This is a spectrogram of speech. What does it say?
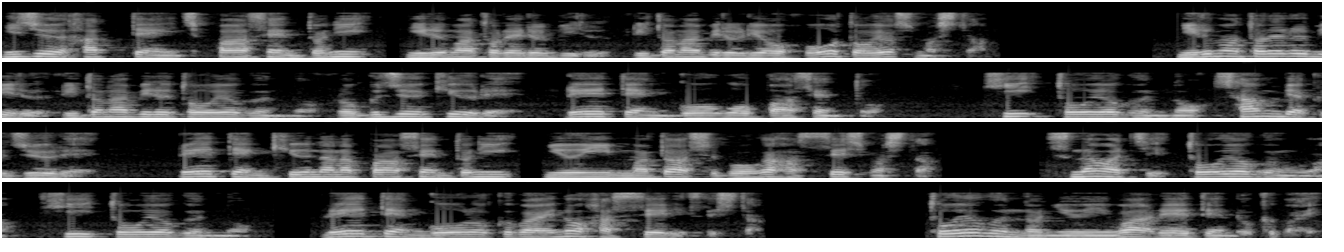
28.1%にニルマトレルビル、リトナビル療法を投与しました。ニルマトレルビル、リトナビル投与群の69例、0.55%、非投与群の310例、0.97%に入院または死亡が発生しました。すなわち、投与群は非投与群の0.56倍の発生率でした。投与群の入院は0.6倍、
